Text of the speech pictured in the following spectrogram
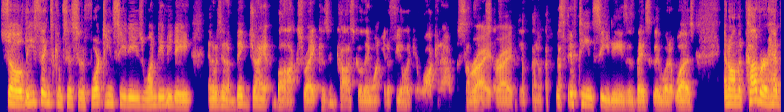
So these things consisted of 14 CDs, one DVD, and it was in a big giant box, right? Because in Costco they want you to feel like you're out with something. Right, right. It was 15 CDs is basically what it was, and on the cover had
